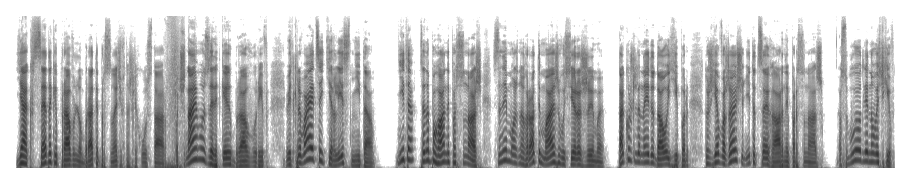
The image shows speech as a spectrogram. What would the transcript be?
як все-таки правильно обрати персонажів на шляху Стар. Починаємо з рідких бравурів. Відкривається тірліст Ніта. Ніта це непоганий персонаж, з ним можна грати майже в усі режими. Також для неї додали гіпер, тож я вважаю, що Ніта це гарний персонаж. Особливо для новачків,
